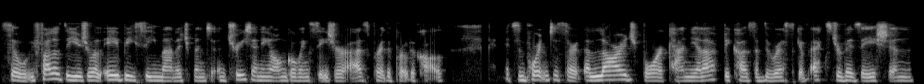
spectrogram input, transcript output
So we follow the usual ABC management and treat any ongoing seizure as per the protocol. It's important to insert a large bore cannula because of the risk of extravasation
